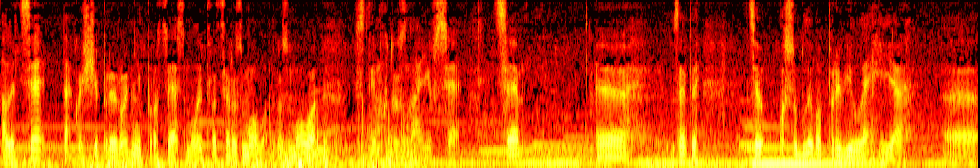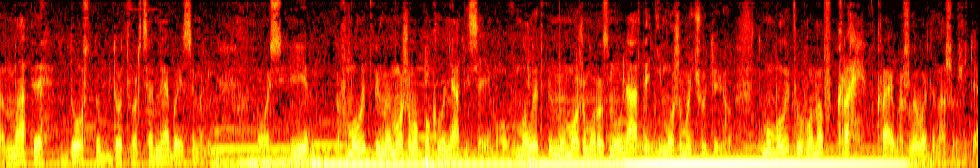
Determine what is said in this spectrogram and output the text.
Але це також ще природній процес. Молитва це розмова. Розмова з тим, хто знає все. Це знаєте, це особлива привілегія мати доступ до Творця неба і землі. Ось і в молитві ми можемо поклонятися йому. В молитві ми можемо розмовляти і можемо чути його. Тому молитва вона вкрай вкрай важлива для нашого життя.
